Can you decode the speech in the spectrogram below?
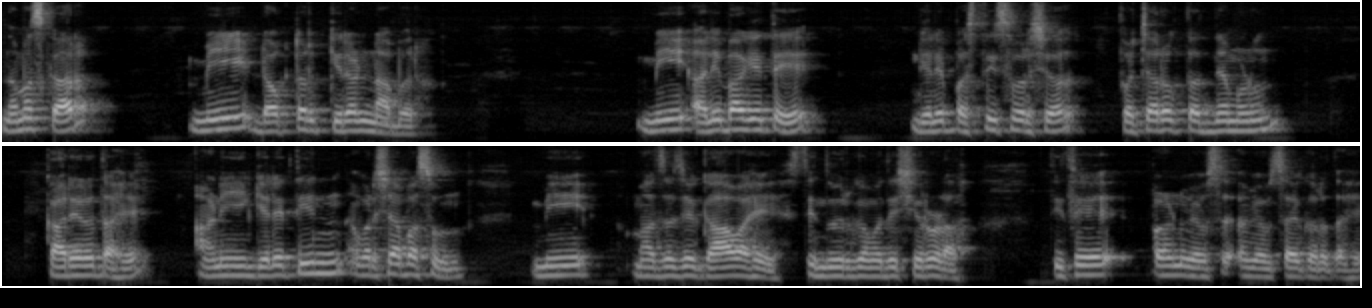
नमस्कार. मी डॉक्टर किरण नाबर. मी अलिबाग येथे गेले पस्तीस वर्ष त्वचारोग तज्ज्ञ म्हणून कार्यरत आहे. आणि गेले तीन वर्षापासून मी माझं जे गाव आहे सिंधुदुर्गमध्ये शिरोडा तिथे पण व्यवसाय व्यवसाय करत आहे.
